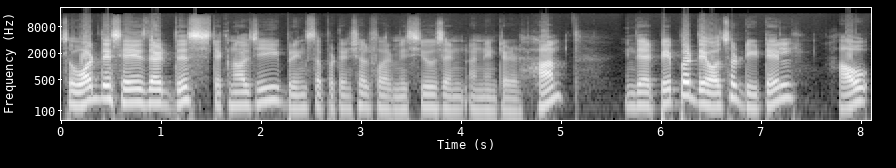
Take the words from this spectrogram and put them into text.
So what they say is that this technology brings the potential for misuse and unintended harm. In their paper, they also detail how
